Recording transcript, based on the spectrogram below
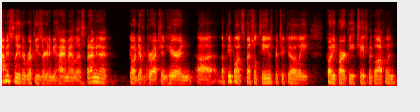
obviously the rookies are going to be high on my list, but I'm going to go a different direction here. And uh, the people on special teams, particularly Cody Parkey, Chase McLaughlin,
